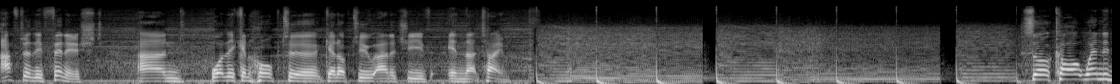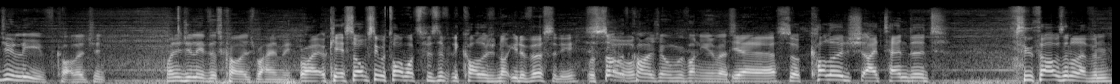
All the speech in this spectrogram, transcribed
after they've finished, and what they can hope to get up to and achieve in that time. So, Carl, when did you leave college? And when did you leave this college behind me? Right, okay, so obviously we're talking about specifically college, not university. We'll so, start with college and we'll move on to university. Yeah, so college I attended 2011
